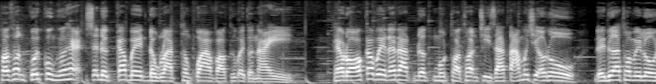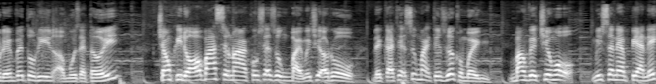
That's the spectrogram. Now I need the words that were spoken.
thỏa thuận cuối cùng hứa hẹn sẽ được các bên đồng loạt thông qua vào thứ Bảy tuần này. Theo đó, các bên đã đạt được một thỏa thuận trị giá 80 triệu euro để đưa Atomelo đến với Turin ở mùa giải tới. Trong khi đó, Barcelona cũng sẽ dùng 70 triệu euro để cải thiện sức mạnh tuyến giữa của mình bằng việc chiêu mộ Michelin Pjanic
